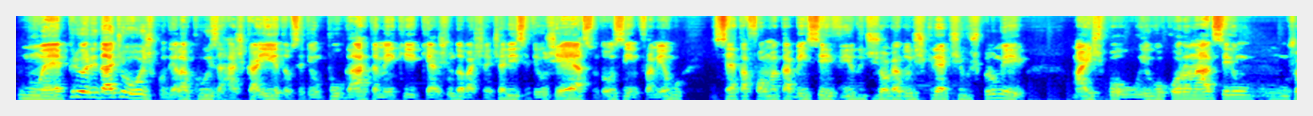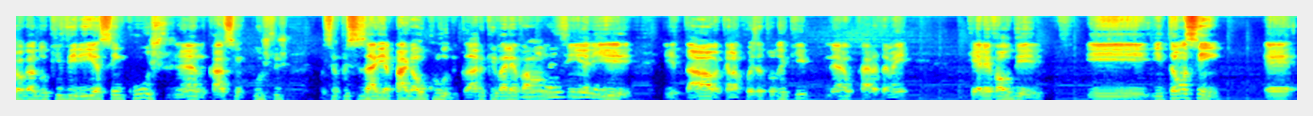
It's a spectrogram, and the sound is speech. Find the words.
não é prioridade hoje. Com Dela Cruz, a Rascaeta, você tem o Pulgar também que, que ajuda bastante ali, você tem o Gerson. Então, assim, o Flamengo, de certa forma, está bem servido de jogadores criativos pelo meio. Mas, pô, o Igor Coronado seria um, um, jogador que viria sem custos, né? No caso, sem custos, você não precisaria pagar o clube. Claro que vai levar uma luvinha ali e tal, aquela coisa toda que né, o cara também quer levar o dele. E então, assim, é,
